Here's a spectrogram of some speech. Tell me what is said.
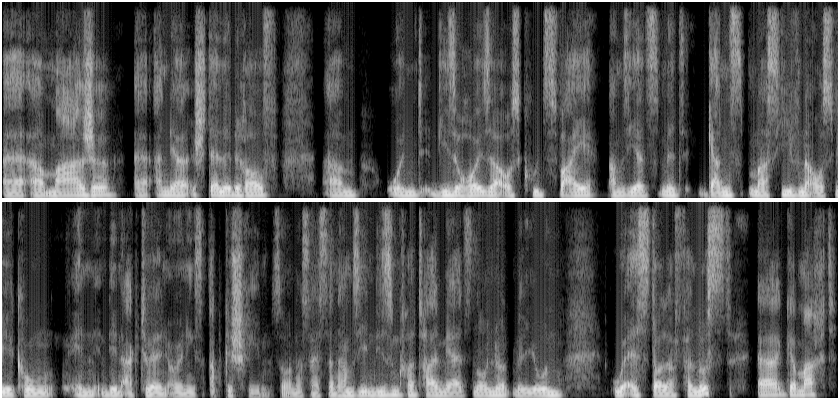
äh, Marge äh, an der Stelle drauf. Ähm, und diese Häuser aus Q2 haben sie jetzt mit ganz massiven Auswirkungen in, in den aktuellen Earnings abgeschrieben. So, und das heißt, dann haben sie in diesem Quartal mehr als 900 Millionen US-Dollar Verlust äh, gemacht,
